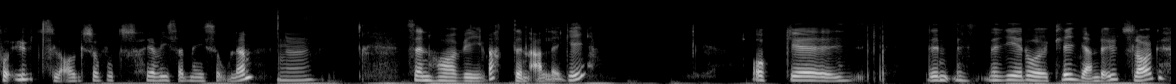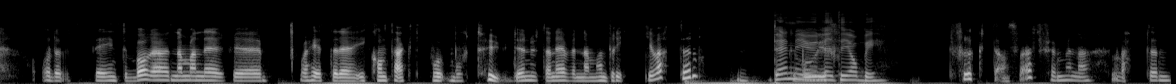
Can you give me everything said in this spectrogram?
får utslag så fort jag visar mig i solen. Nej. Sen har vi vattenallergi. Och eh, den, den ger då kliande utslag. Och det, det, är inte bara när man är eh, vad heter det, i kontakt på, mot huden utan även när man dricker vatten. Den är ju lite jobbig. Fruktansvärt, för jag menar vatten,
